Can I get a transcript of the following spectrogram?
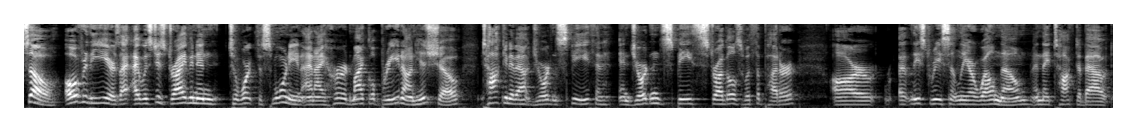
So, over the years, I, I, was just driving in to work this morning and I heard Michael Breed on his show talking about Jordan Spieth. And, and Jordan Spieth's struggles with the putter are, at least recently, are well known. And they talked about,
